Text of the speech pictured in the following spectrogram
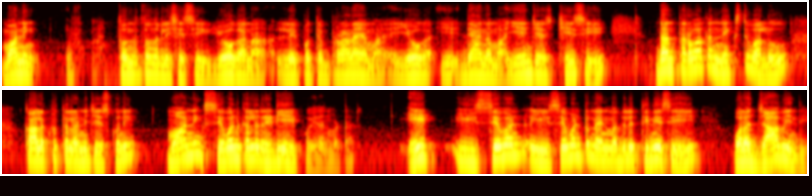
మార్నింగ్ తొందర తొందర లేచేసి యోగానా లేకపోతే ప్రాణాయామ యోగా ధ్యానమా ఏం చేసి చేసి దాని తర్వాత నెక్స్ట్ వాళ్ళు కాలకృత్యాలన్నీ చేసుకొని మార్నింగ్ సెవెన్ కల్లా రెడీ అయిపోయేది అనమాట ఎయిట్ ఈ సెవెన్ ఈ సెవెన్ టు నైన్ మధ్యలో తినేసి వాళ్ళ జాబ్ ఏంది?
